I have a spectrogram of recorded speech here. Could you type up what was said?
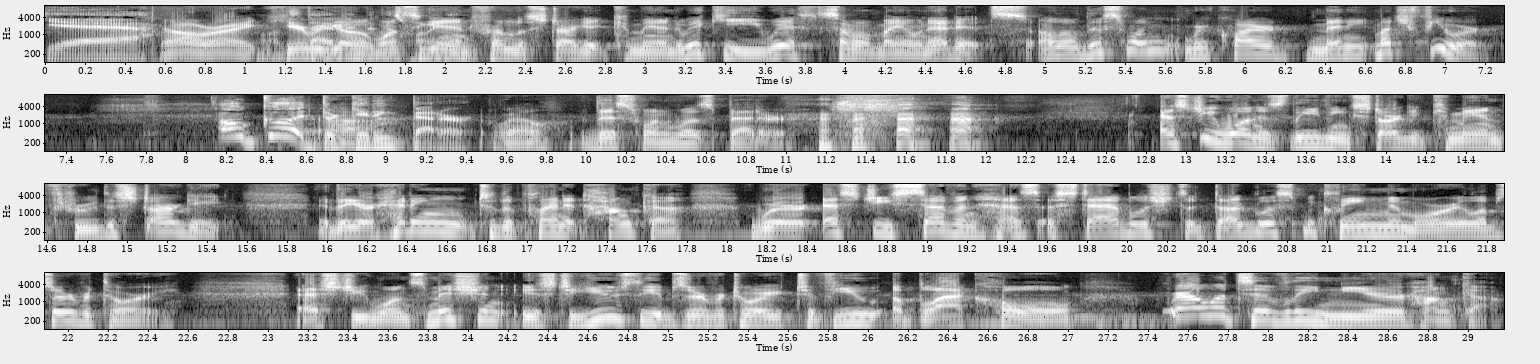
Yeah. All right, Let's here we go. Once again, again. from the Stargate Command Wiki with some of my own edits. Although this one required many, much fewer. Oh, good. Uh, They're getting better. Well, this one was better. SG 1 is leaving Stargate Command through the Stargate. They are heading to the planet Hanka, where SG 7 has established the Douglas McLean Memorial Observatory. SG 1's mission is to use the observatory to view a black hole relatively near Hanka.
